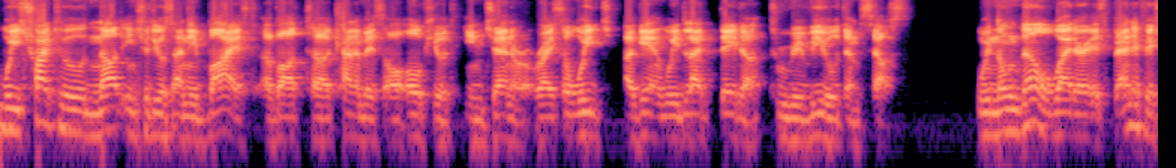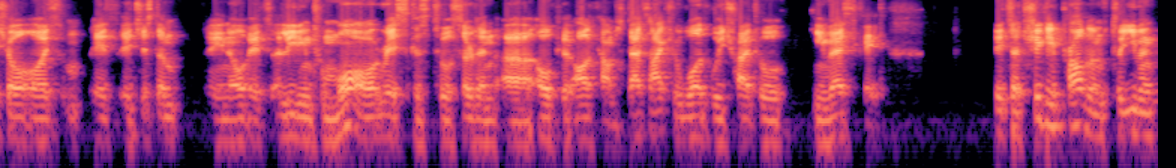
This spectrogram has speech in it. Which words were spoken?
We try to not introduce any bias about uh, cannabis or opioid in general, right? So we again we let data to review themselves. We don't know whether it's beneficial or it's it's, it's just a, um, you know it's leading to more risks to certain uh, opioid outcomes. That's actually what we try to investigate it's a tricky problem to even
